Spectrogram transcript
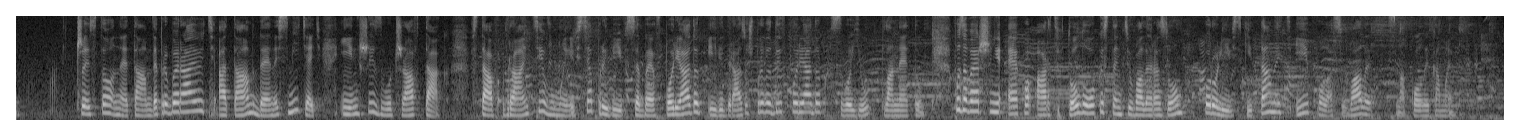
Чисто не там, де прибирають, а там, де не смітять. Інший звучав так: встав вранці, вмився, привів себе в порядок і відразу ж приведи в порядок свою планету. По завершенні еко-арт толоки станцювали разом королівський танець і поласували смаколиками.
